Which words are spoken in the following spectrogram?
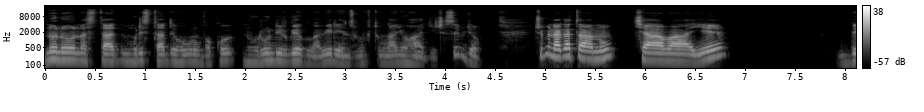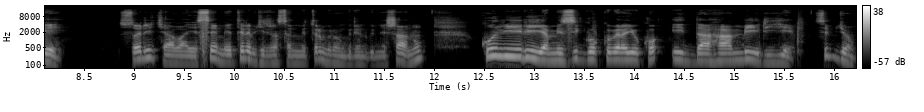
noneho na stade muri stade ho urumva ko ni urundi rwego biba birenze uba ufite umwanya uhagije sibyo? Cumi na gatanu cyabaye b. Sorry cyabaye c metero ebyiri na santimetero mirongo irindwi n'eshanu kuri iriya mizigo kubera yuko idahambiriye sibyo?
